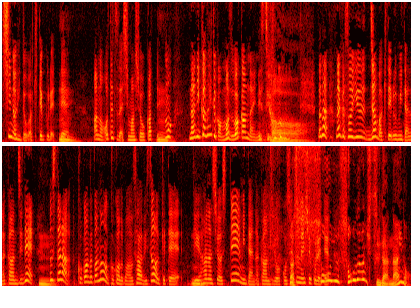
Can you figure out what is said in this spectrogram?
市の人が来てくれて、うんあのお手伝いしましょうかって、うん。もう何かの人かまず分かんないんですよ。あ ただなんかそういうジャンバー来てるみたいな感じで、ーうん。そしたらここのとこのここのとこのサービスを受けてっていう話をして、みたいな感じをこう説明してくれて。そういう相談室みたいなのないの？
